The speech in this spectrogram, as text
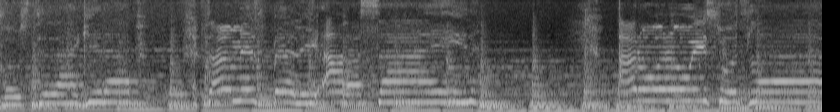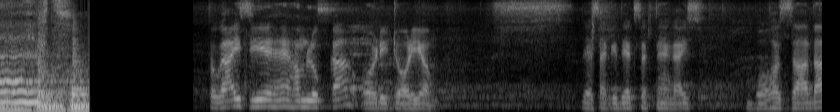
Close till I get up. Time is barely on our side. I don't wanna waste what's left. तो गाइस ये है हम लोग का ऑडिटोरियम जैसा कि देख सकते हैं गाइस बहुत ज़्यादा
